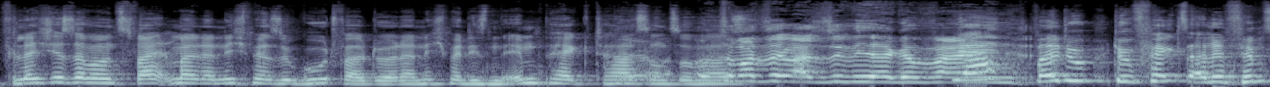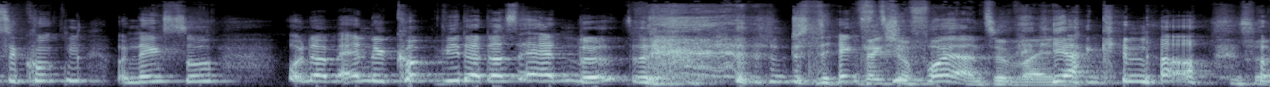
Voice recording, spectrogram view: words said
vielleicht ist er beim zweiten Mal dann nicht mehr so gut, weil du dann nicht mehr diesen Impact hast ja. und sowas. Und trotzdem hast du wieder geweint. Ja, weil du, du fängst an, den Film zu gucken und denkst so, und am Ende kommt wieder das Ende. Du denkst, fängst schon vorher an zu weinen. Ja, genau. So,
